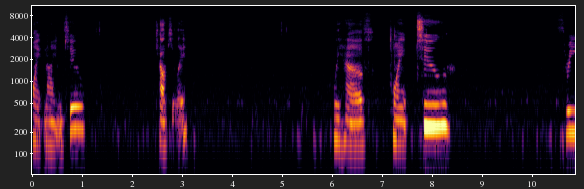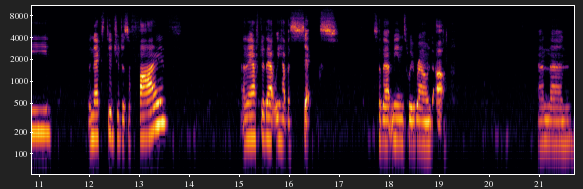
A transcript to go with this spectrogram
0.92, calculate we have point two, three, the next digit is a five, and after that we have a six. So that means we round up. And then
